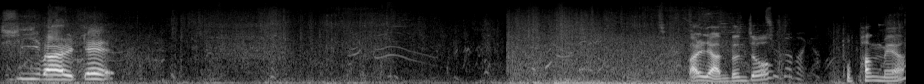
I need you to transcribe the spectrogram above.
씨발 깨 빨리 안 던져 죽어버려. 도팡매야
